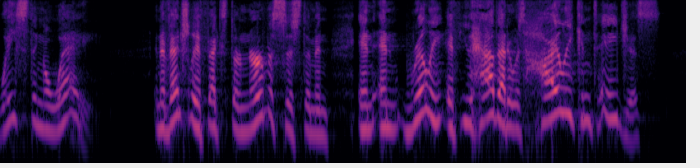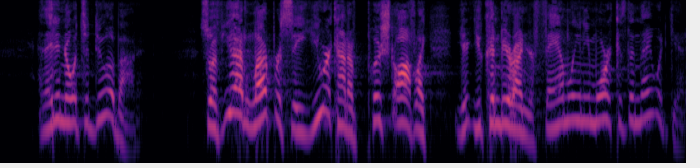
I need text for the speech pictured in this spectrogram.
wasting away. And eventually affects their nervous system. And, and, and really, if you had that, it was highly contagious. And they didn't know what to do about it. So if you had leprosy, you were kind of pushed off. Like you, you couldn't be around your family anymore because then they would get it.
